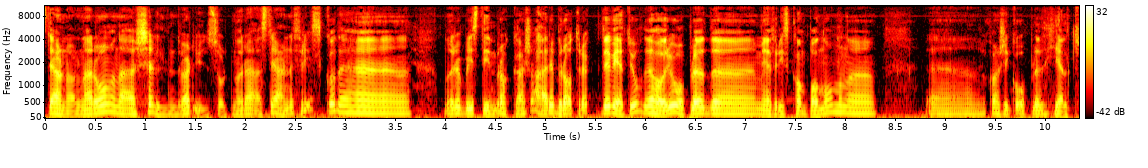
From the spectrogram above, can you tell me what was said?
Stjernehallen her òg, men det er sjelden vært utsolgt når det er stjernefrisk. Og det, når det blir stim brakke her, så er det bra trøkk. Det vet du jo. Det har du jo opplevd uh, med friskkampene nå, men eh, eh, kanskje ikke opplevd helt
